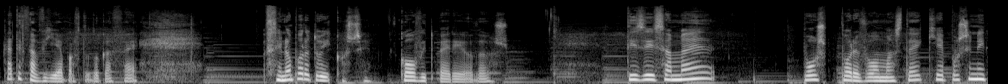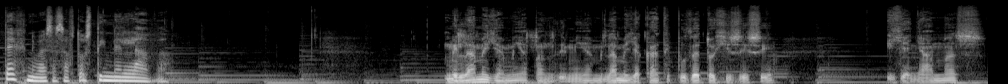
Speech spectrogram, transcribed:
κάτι θα βγει από αυτό το καφέ. Φθινόπωρο του 20, COVID περίοδος. Τι ζήσαμε, πώς πορευόμαστε και πώς είναι η τέχνη μέσα σε αυτό στην Ελλάδα. Μιλάμε για μια πανδημία, μιλάμε για κάτι που δεν το έχει ζήσει η γενιά μας,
